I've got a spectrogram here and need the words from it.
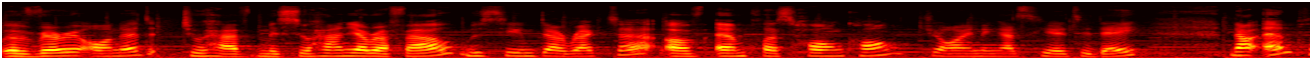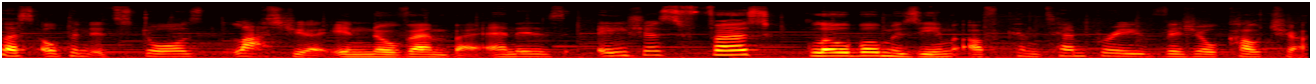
We're very honored to have Ms. Suhanya Raffel, Museum Director of M Plus Hong Kong, joining us here today. Now, M Plus opened its doors last year in November, and it is Asia's first global museum of contemporary visual culture,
